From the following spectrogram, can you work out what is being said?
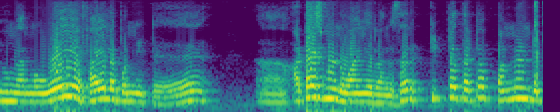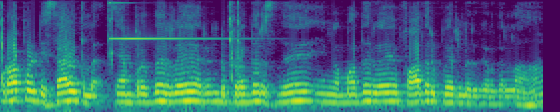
இவங்க அங்கே ஓஏ ஃபைலை பண்ணிவிட்டு அட்டாச்மெண்ட் வாங்கிடுறாங்க சார். கிட்டத்தட்ட பன்னெண்டு ப்ராப்பர்ட்டி சேலத்தில் என் பிரதரு ரெண்டு பிரதர்ஸு எங்கள் மதரு ஃபாதர் பேரில் இருக்கிறதெல்லாம்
